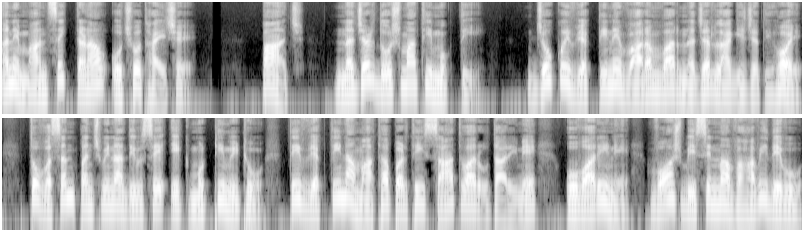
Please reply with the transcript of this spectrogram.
અને માનસિક તણાવ ઓછો થાય છે. પાંચ નજર દોષમાંથી મુક્તિ. જો કોઈ વ્યક્તિને વારંવાર નજર લાગી જતી હોય તો વસંત પંચમીના દિવસે એક મુઠ્ઠી મીઠું તે વ્યક્તિના માથા પરથી સાત વાર ઉતારીને ઓવારીને વોશ બેસિનમાં વહાવી દેવું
